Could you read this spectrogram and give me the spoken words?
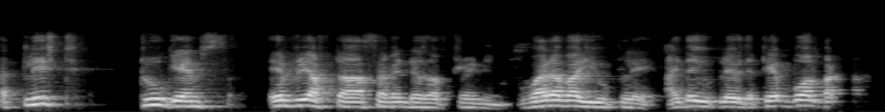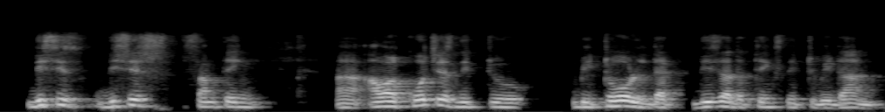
at least two games every after seven days of training, wherever you play. Either you play with a tape ball, but this is this is something uh, our coaches need to be told that these are the things need to be done.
